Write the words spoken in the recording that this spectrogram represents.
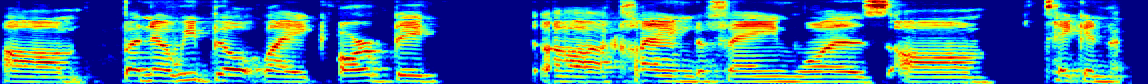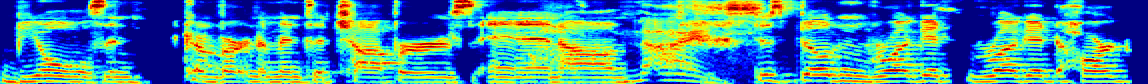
Um, but no, we built like our big uh, claim to fame was um, taking buells and converting them into choppers and um, nice. just building rugged, rugged, hard,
